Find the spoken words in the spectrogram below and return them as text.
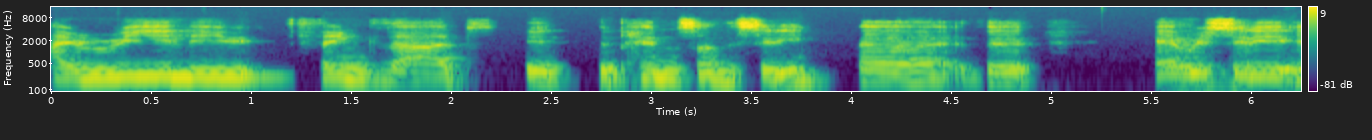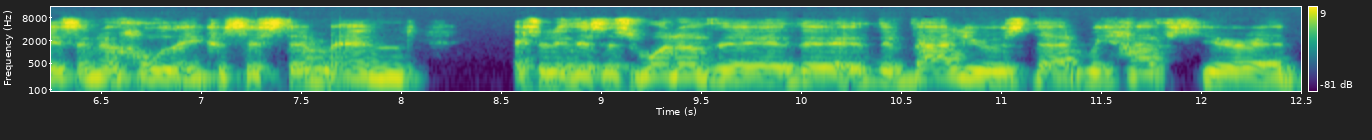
I really think that it depends on the city. Uh, the every city is in a whole ecosystem, and actually, this is one of the, the the values that we have here at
